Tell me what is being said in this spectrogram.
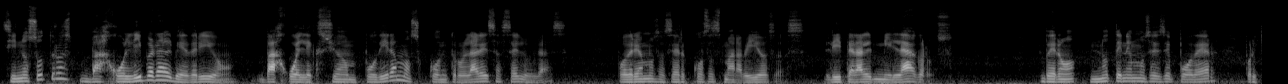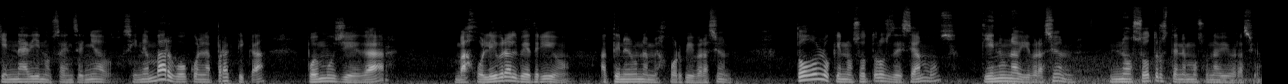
Si nosotros bajo libre albedrío, bajo elección, pudiéramos controlar esas células, podríamos hacer cosas maravillosas, literal milagros pero no tenemos ese poder porque nadie nos ha enseñado. Sin embargo, con la práctica podemos llegar bajo libre albedrío a tener una mejor vibración. Todo lo que nosotros deseamos tiene una vibración. Nosotros tenemos una vibración.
